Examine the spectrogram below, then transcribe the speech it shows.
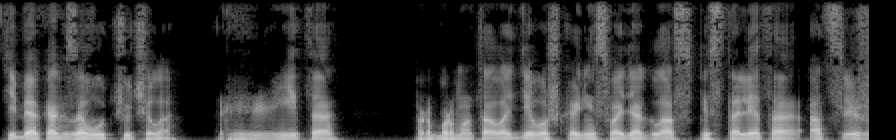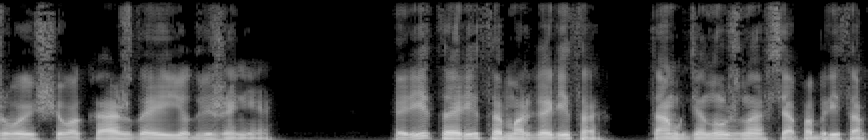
«Тебя как зовут, чучело?» «Рита», — пробормотала девушка, не сводя глаз с пистолета, отслеживающего каждое ее движение. «Рита, Рита, Маргарита, там, где нужно, вся побрита»,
